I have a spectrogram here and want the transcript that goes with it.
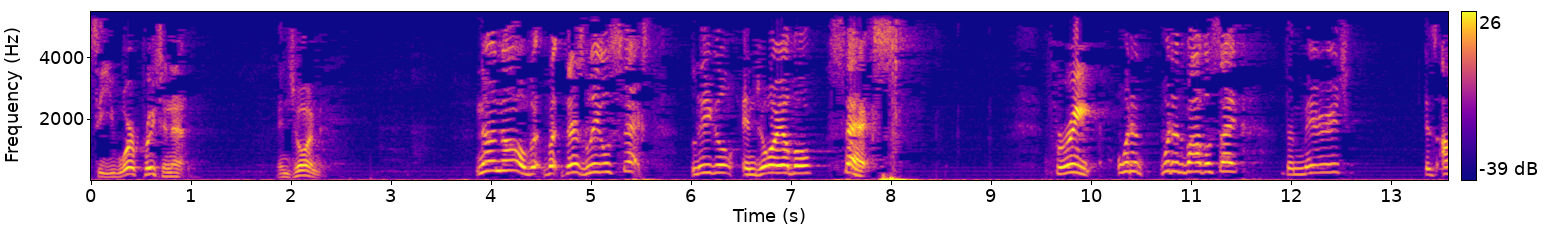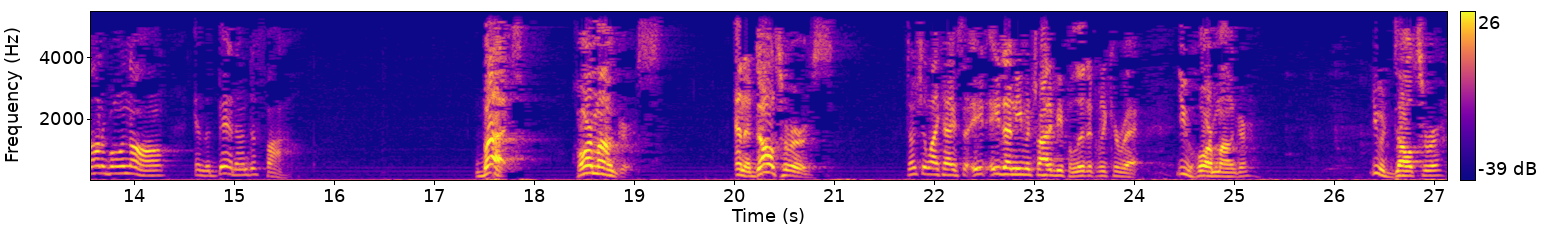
See, you were preaching that enjoyment. No, no, but, but there's legal sex. Legal, enjoyable sex. Free. What did, what did the Bible say? The marriage is honorable and all, and the bed undefiled. But, whoremongers and adulterers, don't you like how he said, he, he doesn't even try to be politically correct. You whoremonger. You adulterer.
